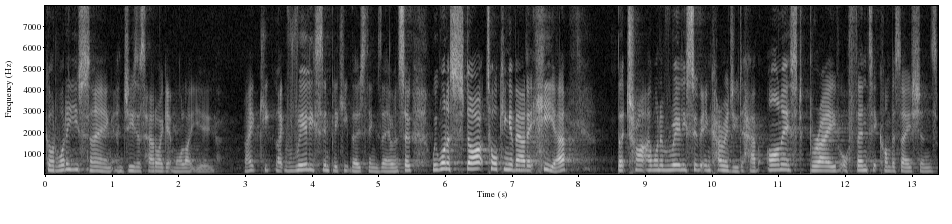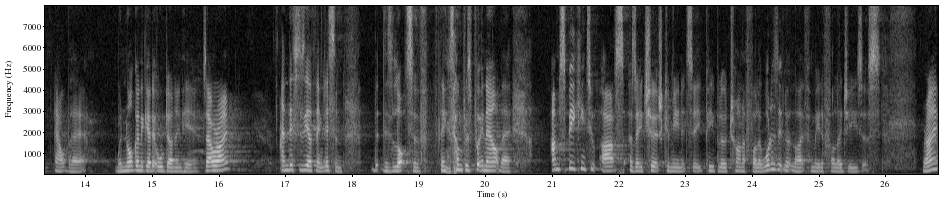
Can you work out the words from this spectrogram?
God, what are you saying? And Jesus, how do I get more like you? Right? Keep, like, really simply keep those things there. And so we want to start talking about it here, but try, I want to really super encourage you to have honest, brave, authentic conversations out there. We're not going to get it all done in here. Is that all right? And this is the other thing. Listen, there's lots of things I'm just putting out there. I'm speaking to us as a church community, people who are trying to follow. What does it look like for me to follow Jesus? Right?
